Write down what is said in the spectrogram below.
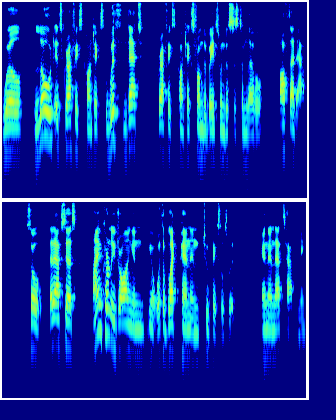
will load its graphics context with that graphics context from the base window system level of that app. So that app says, I'm currently drawing in, you know, with a black pen and two pixels width, and then that's happening.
